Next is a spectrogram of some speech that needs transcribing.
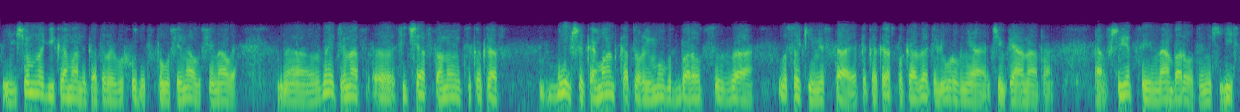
и еще многие команды, которые выходят в полуфиналы, финалы, а, вы знаете, у нас э, сейчас становится как раз больше команд, которые могут бороться за высокие места. Это как раз показатель уровня чемпионата. В Швеции, наоборот, у них есть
